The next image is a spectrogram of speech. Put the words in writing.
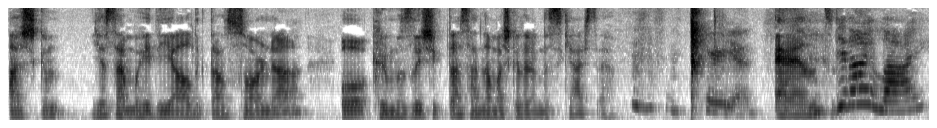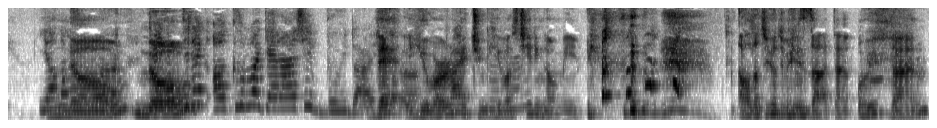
Aşkım ya sen bu hediyeyi aldıktan sonra o kırmızı ışıkta senden başkalarını sikerse. Period. And Did I lie? Yalan No, mı? no. Benim direkt aklıma gelen şey buydu aşko. Ve you were right çünkü he was cheating on me. Aldatıyordu beni zaten. O yüzden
